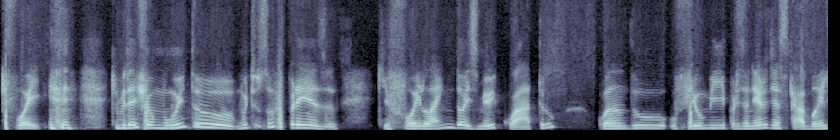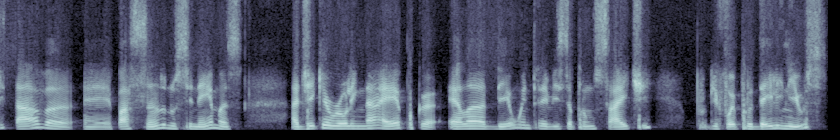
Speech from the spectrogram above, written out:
que foi que me deixou muito muito surpreso, que foi lá em 2004, quando o filme Prisioneiro de Azkaban ele estava passando nos cinemas. A J.K. Rowling na época ela deu uma entrevista para um site que foi para o Daily News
